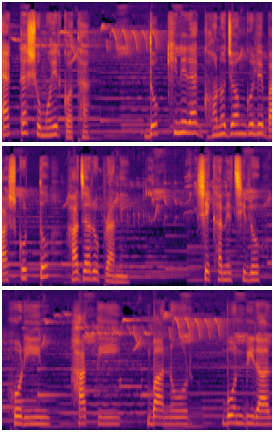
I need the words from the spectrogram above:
একটা সময়ের কথা। দক্ষিণের এক ঘন জঙ্গলে বাস করত হাজারো প্রাণী। সেখানে ছিল হরিণ, হাতি, বানর, বনবিড়াল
